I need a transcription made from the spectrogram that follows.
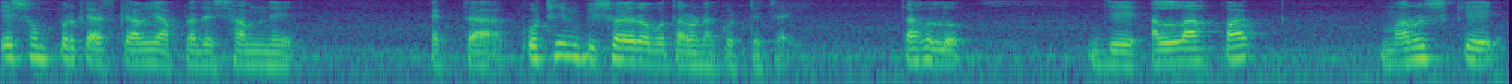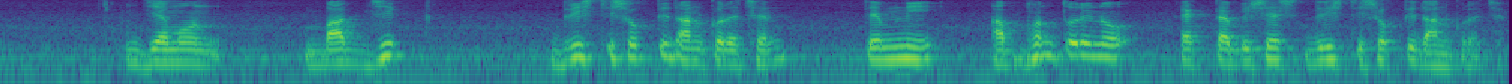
এ সম্পর্কে আজকে আমি আপনাদের সামনে একটা কঠিন বিষয়ের অবতারণা করতে চাই। তা হলো যে আল্লাহ পাক মানুষকে যেমন বাহ্যিক দৃষ্টিশক্তি দান করেছেন, তেমনি আভ্যন্তরীণও একটা বিশেষ দৃষ্টিশক্তি দান করেছেন।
